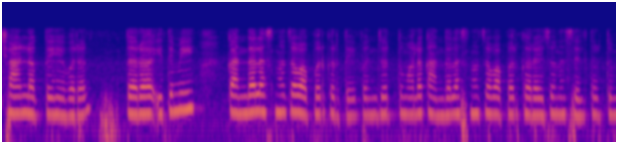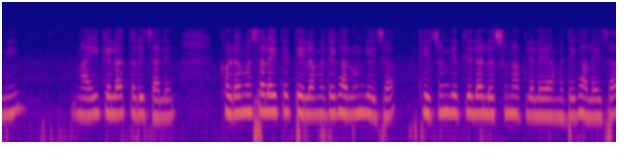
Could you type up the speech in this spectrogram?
छान लागतं हे वरण. तर इथे मी कांदा लसणाचा वापर करते. पण जर तुम्हाला कांदा लसणाचा वापर करायचा नसेल तर तुम्ही नाही केला तरी चालेल. खडा मसाला इथे तेलामध्ये घालून घ्यायचा. ठेचून घेतलेला लसूण आपल्याला यामध्ये घालायचा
